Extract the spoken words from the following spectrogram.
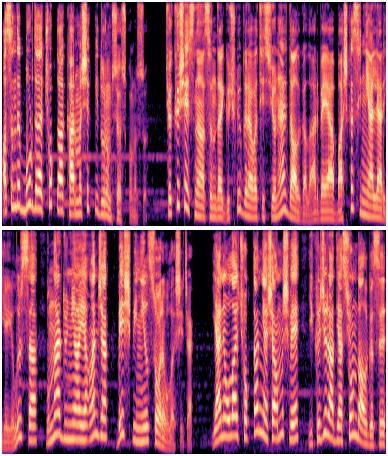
Aslında burada çok daha karmaşık bir durum söz konusu. Çöküş esnasında güçlü gravitasyonel dalgalar veya başka sinyaller yayılırsa bunlar dünyaya ancak 5000 yıl sonra ulaşacak. Yani olay çoktan yaşanmış ve yıkıcı radyasyon dalgası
